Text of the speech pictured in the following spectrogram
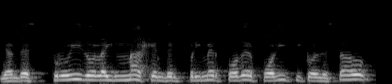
y han destruido la imagen del primer poder político del Estado,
